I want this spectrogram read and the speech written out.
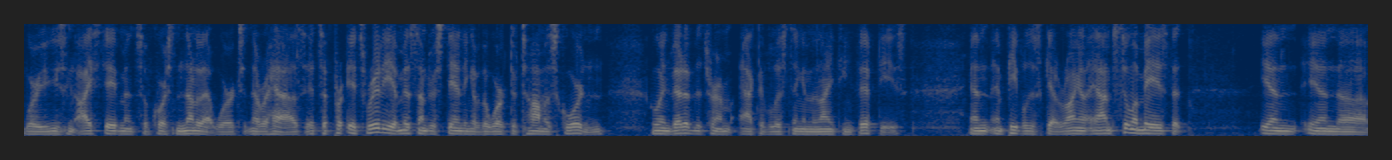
where you're using I statements. Of course, none of that works. It never has. It's a it's really a misunderstanding of the work of Thomas Gordon, who invented the term active listening in the 1950s, and and people just get it wrong. And I'm still amazed that in in uh,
